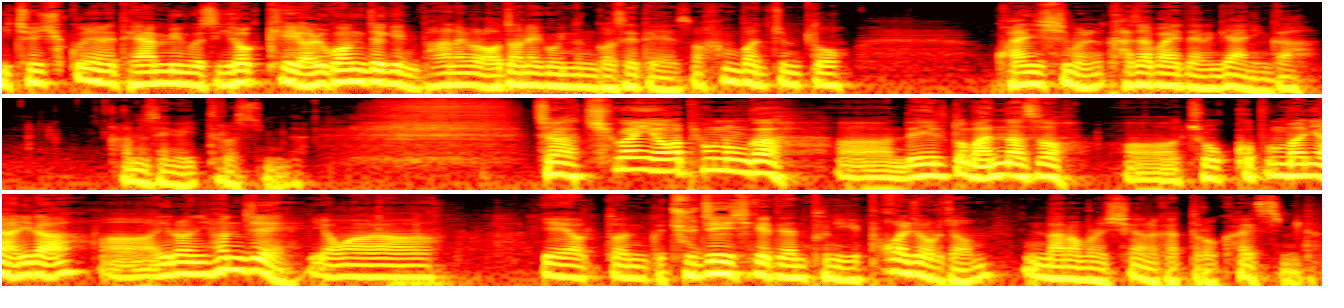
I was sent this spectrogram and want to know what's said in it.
2019년에 대한민국에서 이렇게 열광적인 반응을 얻어내고 있는 것에 대해서 한 번쯤 또 관심을 가져봐야 되는 게 아닌가 하는 생각이 들었습니다. 자, 최강희 영화평론가 아, 내일 또 만나서 어, 조커뿐만이 아니라 아, 이런 현재 영화의 어떤 그 주제의식에 대한 분위기 포괄적으로 좀 나눠보는 시간을 갖도록 하겠습니다.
